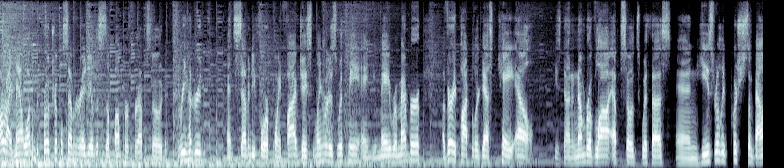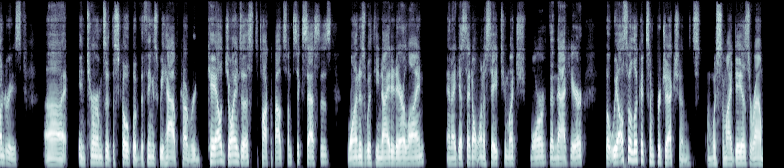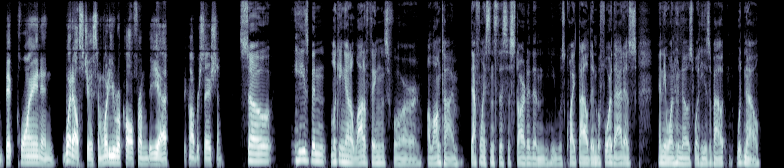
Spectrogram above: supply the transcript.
All right, man. Welcome to Crow Triple Seven Radio. This is a bumper for episode 374.5. Jason Lingard is with me, and you may remember a very popular guest, KL. He's done a number of law episodes with us, and he's really pushed some boundaries uh, in terms of the scope of the things we have covered. KL joins us to talk about some successes. One is with United Airline, and I guess I don't want to say too much more than that here. But we also look at some projections with some ideas around Bitcoin and what else, Jason? What do you recall from the uh, the conversation? So he's been looking at a lot of things for a long time, definitely since this has started, and he was quite dialed in before that, as anyone who knows what he is about would know.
